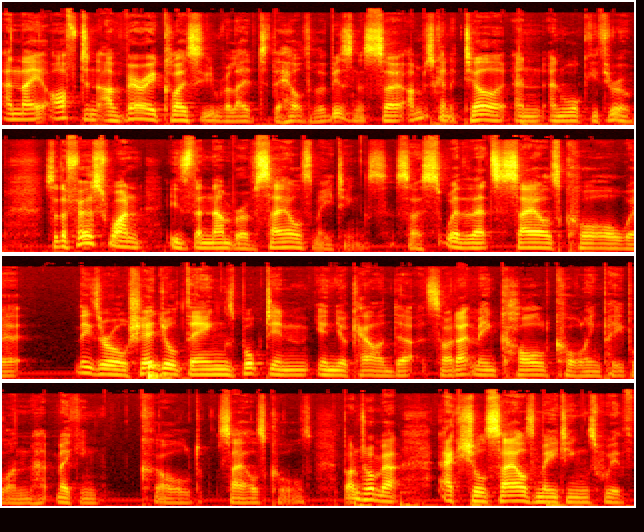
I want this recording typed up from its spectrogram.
and they often are very closely related to the health of a business. So I'm just going to tell and, and walk you through them. So the first one is the number of sales meetings. So whether that's a sales call where these are all scheduled things booked in in your calendar. So I don't mean cold calling people and making cold sales calls, but I'm talking about actual sales meetings with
